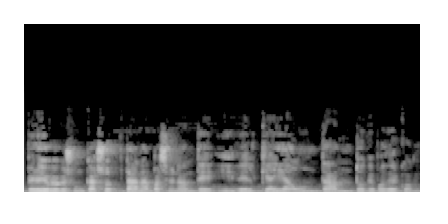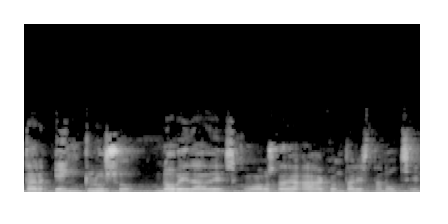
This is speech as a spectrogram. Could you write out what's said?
pero yo creo que es un caso tan apasionante y del que hay aún tanto que poder contar, e incluso novedades, como vamos a, contar esta noche,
